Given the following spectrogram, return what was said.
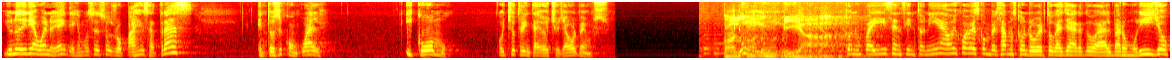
y uno diría, bueno, ya dejemos esos ropajes atrás. Entonces, ¿con cuál? ¿Y cómo? 838, ya volvemos. Colombia. Con un país en sintonía. Hoy jueves conversamos con Roberto Gallardo, Álvaro Murillo,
